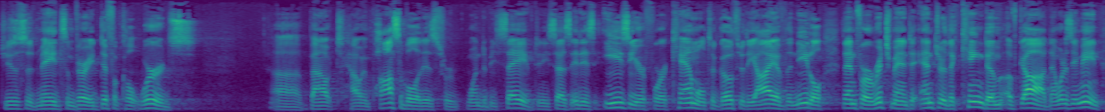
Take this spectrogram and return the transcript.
Jesus had made some very difficult words uh, about how impossible it is for one to be saved. And he says, It is easier for a camel to go through the eye of the needle than for a rich man to enter the kingdom of God. Now, what does he mean?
